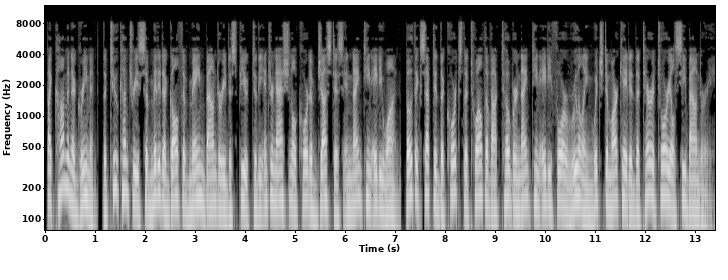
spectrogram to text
By common agreement, the two countries submitted a Gulf of Maine boundary dispute to the International Court of Justice in 1981. Both accepted the court's 12 October 1984 ruling which demarcated the territorial sea boundary.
